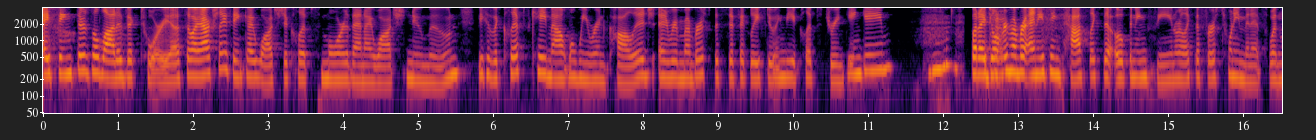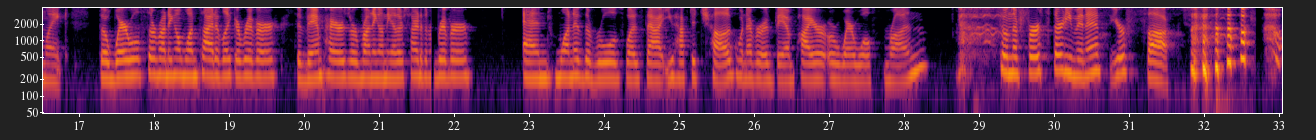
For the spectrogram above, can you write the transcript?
I think there's a lot of Victoria. So I actually think I watched Eclipse more than I watched New Moon because Eclipse came out when we were in college. And I remember specifically doing the Eclipse drinking game. But I don't remember anything past like the opening scene or like the first 20 minutes when like the werewolves are running on one side of like a river, the vampires are running on the other side of the river. And one of the rules was that you have to chug whenever a vampire or werewolf runs. So in the first 30 minutes, you're fucked. I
